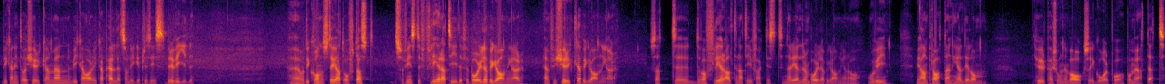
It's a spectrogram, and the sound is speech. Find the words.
vi kan inte vara i kyrkan men vi kan vara i kapellet som ligger precis bredvid. Eh, och det konstiga är att oftast så finns det flera tider för borgerliga begravningar än för kyrkliga begravningar. Så att eh, det var fler alternativ faktiskt när det gäller de borgerliga begravningarna. Och, och vi, vi hann prata en hel del om hur personen var också igår på, på mötet.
